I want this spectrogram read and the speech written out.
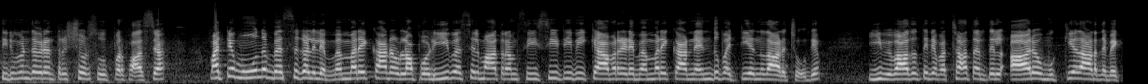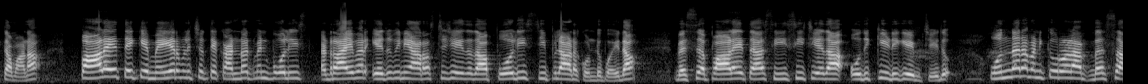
തിരുവനന്തപുരം തൃശൂർ സൂപ്പർ ഫാസ്റ്റ് മറ്റ് മൂന്ന് ബസ്സുകളിലും മെമ്മറി കാർഡ് ഉള്ളപ്പോൾ ഈ ബസ്സിൽ മാത്രം സി സി ടി വി ക്യാമറയുടെ മെമ്മറി കാർഡിന് എന്തു പറ്റിയെന്നതാണ് ചോദ്യം. ഈ വിവാദത്തിന്റെ പശ്ചാത്തലത്തിൽ ആരോ മുക്കിയതാണെന്ന് വ്യക്തമാണ്. പാളയത്തേക്ക് മേയർ വിളിച്ചെത്തിയ കണ്ടോൺമെന്റ് പോലീസ് ഡ്രൈവർ യദുവിനെ അറസ്റ്റ് ചെയ്തത് പോലീസ് ജീപ്പിലാണ് കൊണ്ടുപോയത്. ബസ് പാളയത്ത് സി സി ചെയ്ത ഒതുക്കിയിടുകയും ചെയ്തു. ഒന്നര മണിക്കൂറോളം ബസ്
